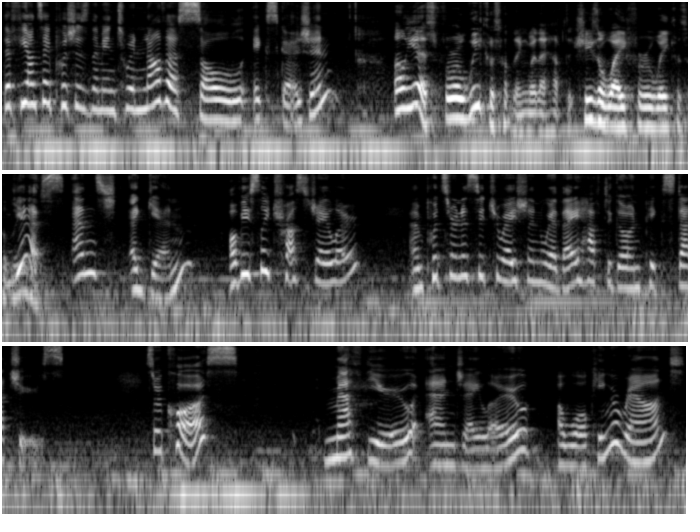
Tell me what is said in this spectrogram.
The fiance pushes them into another soul excursion. Oh, yes, for a week or something where they have to. She's away for a week or something. Yes, and sh- again, obviously trusts J Lo, and puts her in a situation where they have to go and pick statues. So of course, Matthew and J Lo are walking around,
